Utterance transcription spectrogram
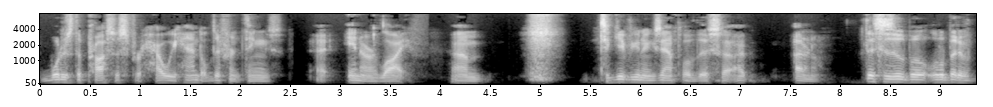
what is the process for how we handle different things uh, in our life? Um, to give you an example of this, uh, I, I don't know. This is a little, little bit of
